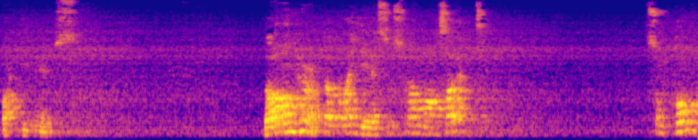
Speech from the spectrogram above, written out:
Bartimeus. Da han hørte at det var Jesus fra Nasaret som kom,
